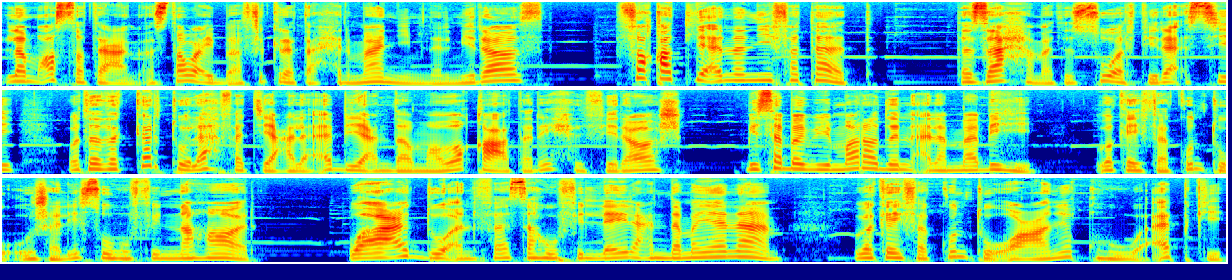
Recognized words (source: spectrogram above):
لم أستطع أن أستوعب فكرة حرماني من الميراث فقط لأنني فتاة تزاحمت الصور في رأسي وتذكرت لهفتي على أبي عندما وقع طريح الفراش بسبب مرض ألم به وكيف كنت أجلسه في النهار وأعد أنفاسه في الليل عندما ينام وكيف كنت أعانقه وأبكي.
